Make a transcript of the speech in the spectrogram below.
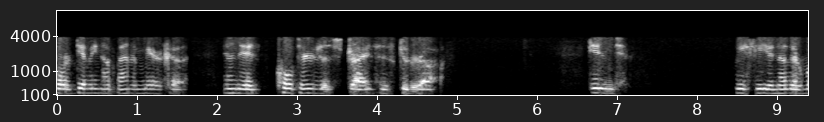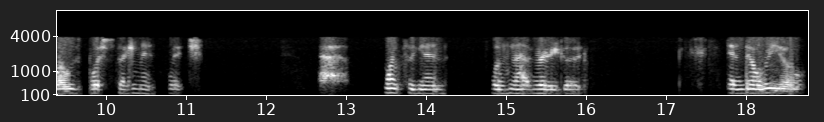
for giving up on America, and then Colter just drives his scooter off. And we see another Rose Bush segment, which once again was not very good. And Del Rio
